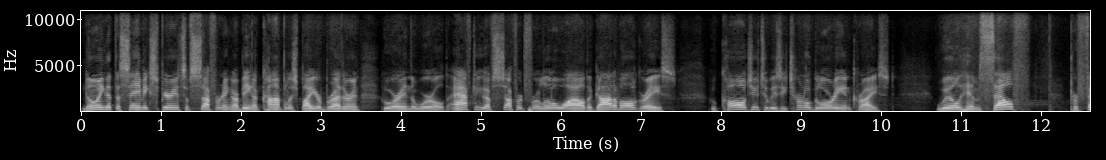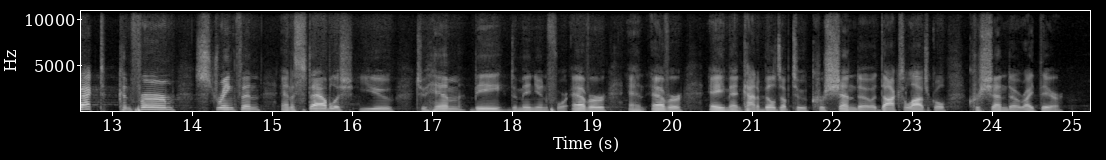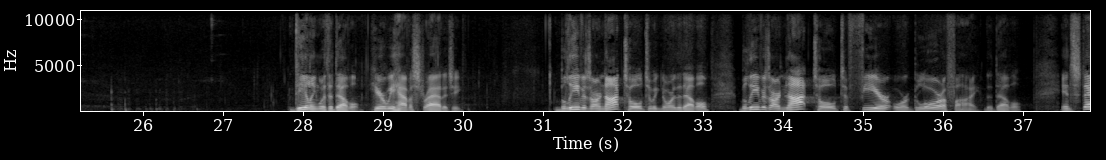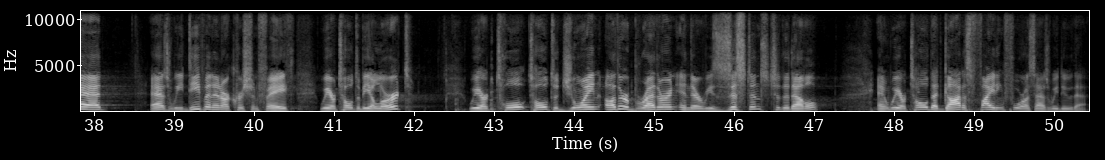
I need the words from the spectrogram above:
knowing that the same experience of suffering are being accomplished by your brethren who are in the world. After you have suffered for a little while, the God of all grace, who called you to his eternal glory in Christ, will himself perfect, confirm, strengthen, and establish you. To him be dominion forever and ever. Amen. Kind of builds up to a crescendo, a doxological crescendo right there. Dealing with the devil. Here we have a strategy. Believers are not told to ignore the devil. Believers are not told to fear or glorify the devil. Instead, as we deepen in our Christian faith, we are told to be alert, we are told, told to join other brethren in their resistance to the devil, and we are told that God is fighting for us as we do that.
